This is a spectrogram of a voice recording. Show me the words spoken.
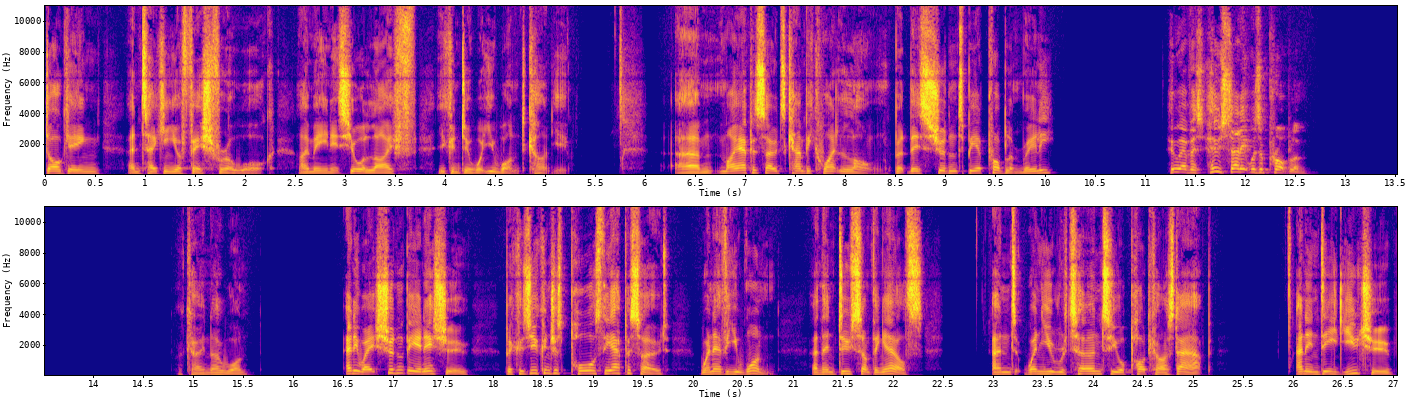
dogging, and taking your fish for a walk. I mean, it's your life. You can do what you want, can't you? Um, my episodes can be quite long, but this shouldn't be a problem, really. Whoever, who said it was a problem? Okay, no one. Anyway, it shouldn't be an issue because you can just pause the episode whenever you want and then do something else. And when you return to your podcast app, and indeed YouTube,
